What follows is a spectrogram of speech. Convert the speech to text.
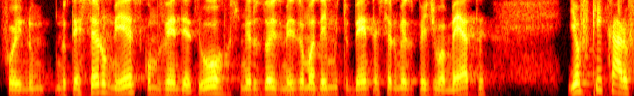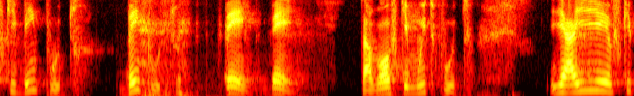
Foi no, no terceiro mês como vendedor. Os primeiros dois meses eu mandei muito bem, no terceiro mês eu perdi uma meta. E eu fiquei, cara, eu fiquei bem puto. Bem puto. bem, bem. Tá bom? Eu fiquei muito puto. E aí eu fiquei.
